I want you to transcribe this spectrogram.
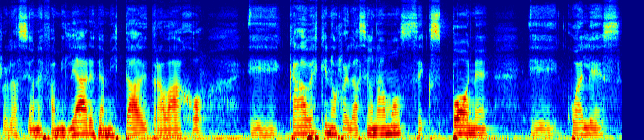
relaciones familiares, de amistad, de trabajo. Eh, cada vez que nos relacionamos se expone eh, cuál es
